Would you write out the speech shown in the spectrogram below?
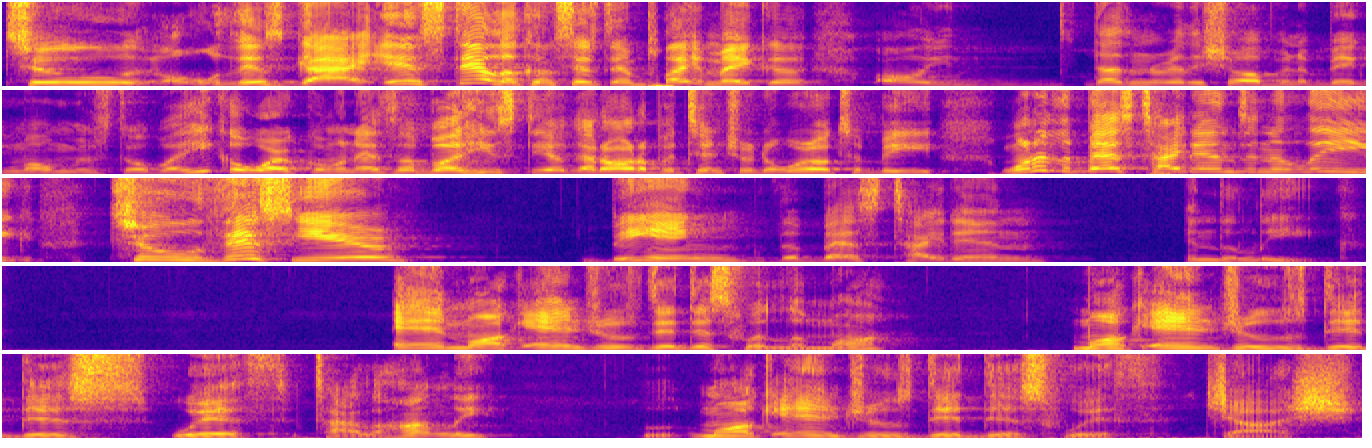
to, oh, this guy is still a consistent playmaker. Oh, he doesn't really show up in the big moments though, but he could work on that. So, but he's still got all the potential in the world to be one of the best tight ends in the league. To this year, being the best tight end in the league. And Mark Andrews did this with Lamar. Mark Andrews did this with Tyler Huntley. Mark Andrews did this with Josh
